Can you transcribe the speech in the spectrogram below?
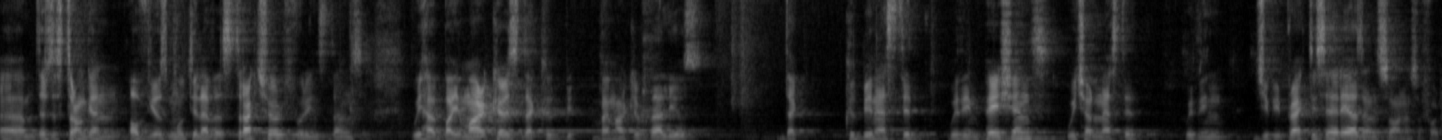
um, there's a strong and obvious multi-level structure. For instance, we have biomarkers that could be biomarker values that could be nested within patients, which are nested within GP practice areas, and so on and so forth.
